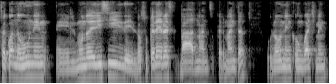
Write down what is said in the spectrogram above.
fue cuando unen el mundo de DC, de los superhéroes, Batman, Superman, lo unen con Watchmen,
